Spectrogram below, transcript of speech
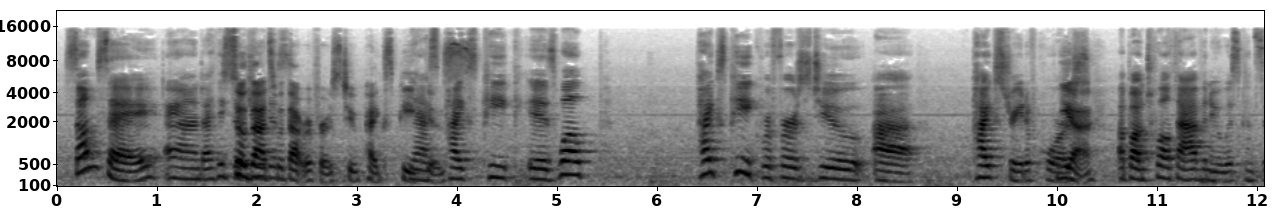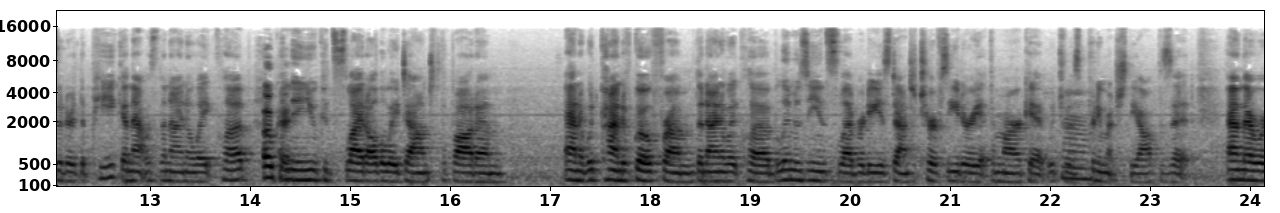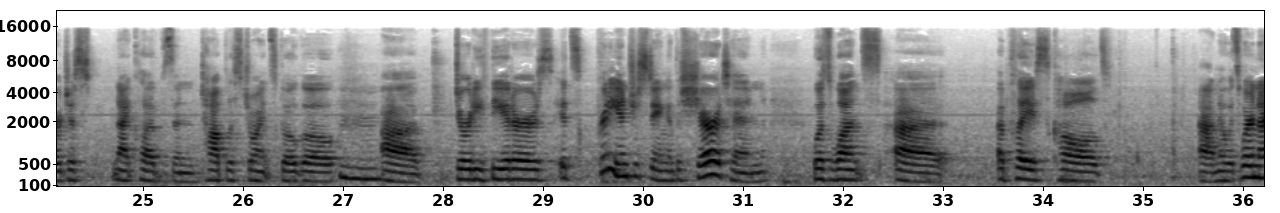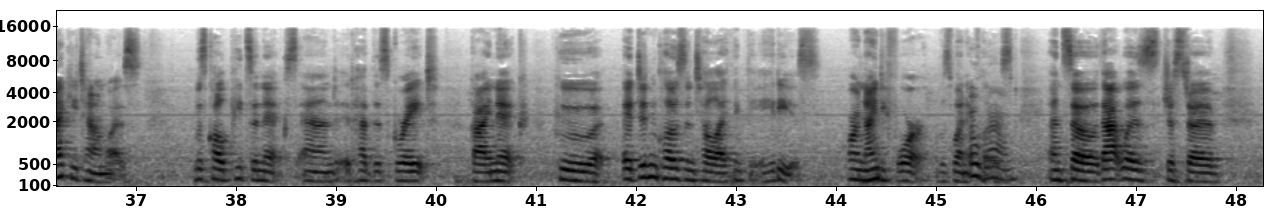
some say, and I think So that's what that refers to. Pikes Peak yes, is Pikes Peak is well. Pikes Peak refers to uh, Pike Street, of course. Yeah. Up on 12th Avenue was considered the peak, and that was the 908 Club. Okay. And then you could slide all the way down to the bottom, and it would kind of go from the 908 Club, limousine celebrities, down to Turf's Eatery at the market, which was pretty much the opposite. And there were just nightclubs and topless joints, go go, uh, dirty theaters. It's pretty interesting. The Sheraton was once uh, a place called uh, no, it's where Nike Town was. It was called Pizza Nick's, and it had this great guy Nick who it didn't close until I think the 80s or 94 was when it Oh, wow. closed. And so that was just a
